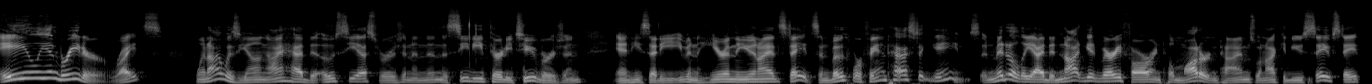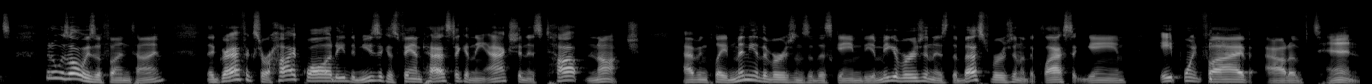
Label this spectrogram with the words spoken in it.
Alien Breeder writes, when I was young, I had the OCS version and then the CD32 version, and he said he even here in the United States, and both were fantastic games. Admittedly, I did not get very far until modern times when I could use save states, but it was always a fun time. The graphics are high quality, the music is fantastic, and the action is top notch. Having played many of the versions of this game, the Amiga version is the best version of the classic game, 8.5 out of 10.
